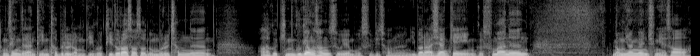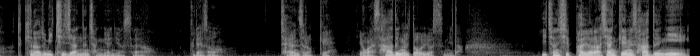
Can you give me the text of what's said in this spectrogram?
동생들한테 인터뷰를 넘기고 뒤돌아서서 눈물을 참는 아, 그 김구경 선수의 모습이 저는 이번 아시안 게임 그 수많은 명장면 중에서 특히나 좀 잊히지 않는 장면이었어요. 그래서 자연스럽게 영화 4등을 떠올렸습니다. 2018년 아시안 게임 4등이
